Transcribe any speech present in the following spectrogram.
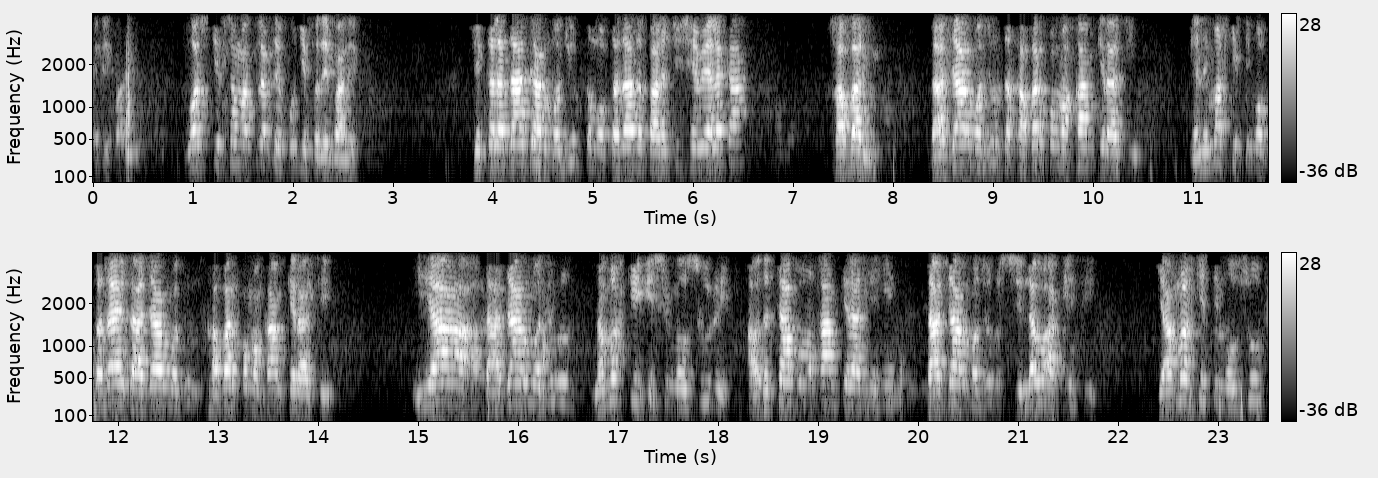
په دې باندې وس کې څه مطلب دی کوجه په دې باندې چې کله دا جار مجرور ته مبتدا د پارچي شوی لکه خبر وي دا جار مجرور د خبر په مقام کې راځي یعنی مخکې چې مبتدا د جار مجرور خبر په مقام کې راځي یا دا جار مجرور نمخ کې اسم موصول او د چا په مقام کې راځي دا جار مجرور سله واقع سي یا مخ کې موصوف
